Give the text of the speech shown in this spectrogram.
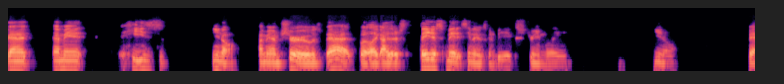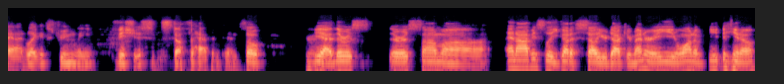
And it, I mean he's you know, I mean I'm sure it was bad, but like I just they just made it seem like it was going to be extremely you know bad, like extremely vicious stuff that happened to him. So Right. yeah there was there was some uh and obviously you got to sell your documentary you want to you, you know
